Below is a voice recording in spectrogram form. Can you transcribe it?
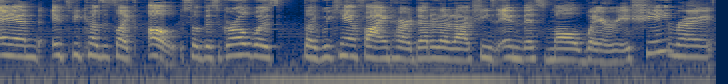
and it's because it's like oh so this girl was like we can't find her da da da da she's in this mall where is she Right.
